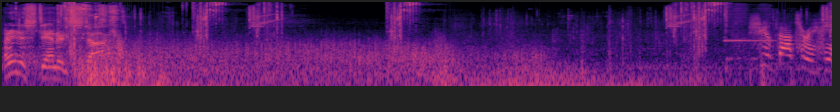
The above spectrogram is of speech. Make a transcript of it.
I need a standard stock. Shield battery here.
